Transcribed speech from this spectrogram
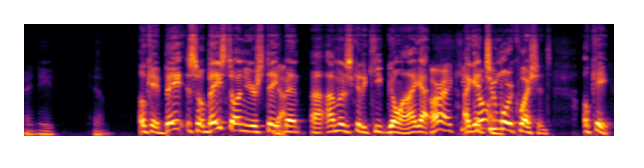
I need him. Okay, ba- so based on your statement, uh, I'm just going to keep going. I got All right, I got two more questions. Okay,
